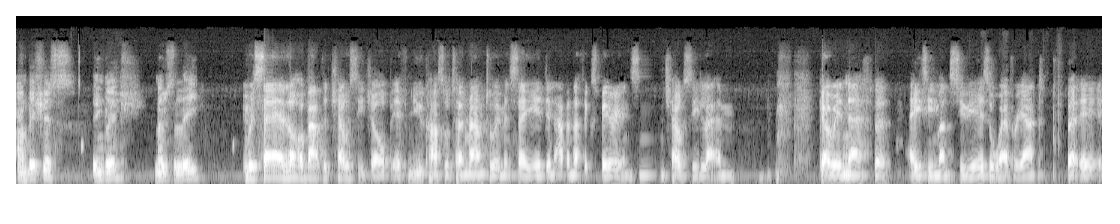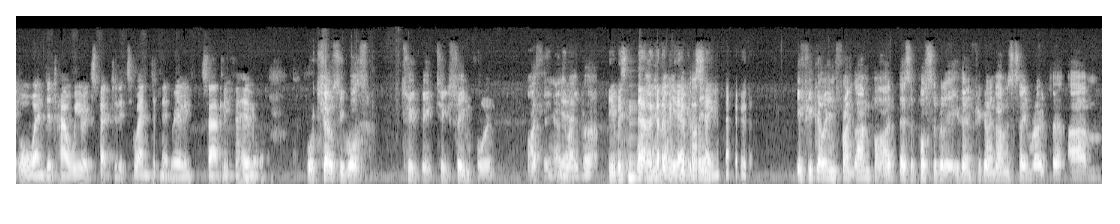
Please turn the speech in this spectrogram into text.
ambitious, English, knows the league. It would say a lot about the Chelsea job if Newcastle turned round to him and say he didn't have enough experience and Chelsea let him go in there for 18 months, two years, or whatever he had. But it all ended how we expected it to end, didn't it, really? Sadly for him. Well, Chelsea was too big too soon for him, I think, anyway. But He was never then going to be able to you're say no. if you're going Frank Lampard, there's a possibility then if you're going down the same road that um,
